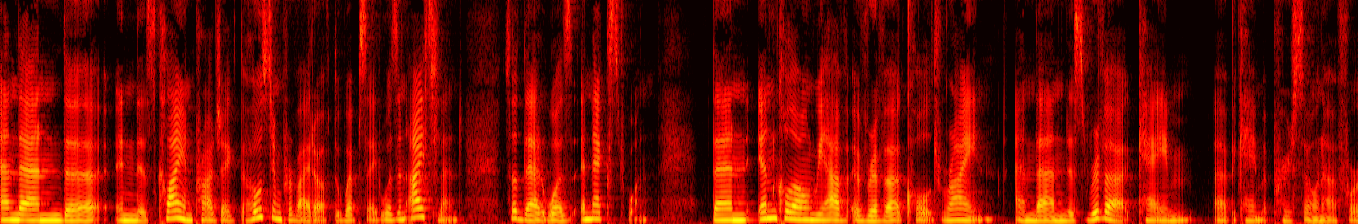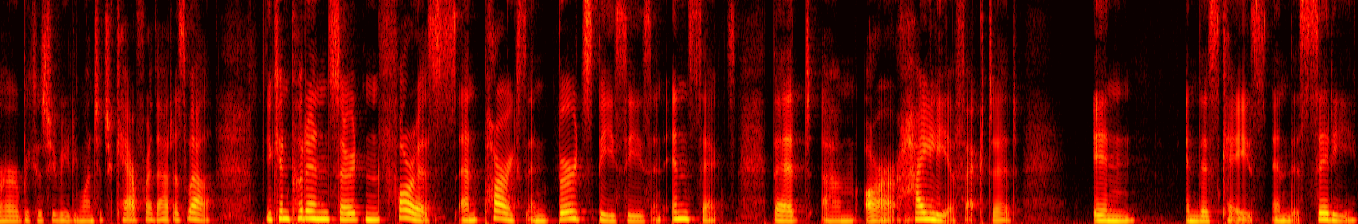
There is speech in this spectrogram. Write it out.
And then the in this client project, the hosting provider of the website was in Iceland. So that was a next one. Then in Cologne we have a river called Rhine, and then this river came uh, became a persona for her because she really wanted to care for that as well. You can put in certain forests and parks and bird species and insects that um, are highly affected in in this case in this city.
